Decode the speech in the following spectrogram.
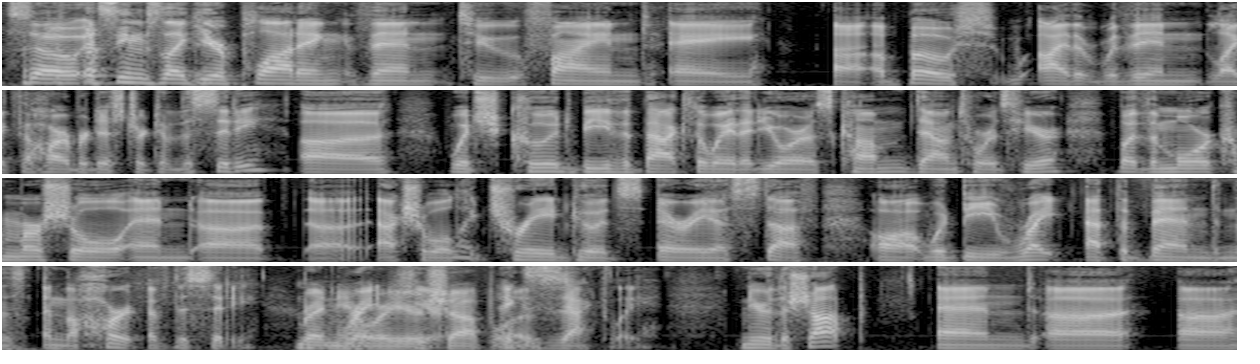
So it seems like you're plotting then to find a uh, a boat either within like the harbor district of the city, uh, which could be the back the way that Jøra's come down towards here, but the more commercial and uh, uh, actual like trade goods area stuff uh, would be right at the bend in the in the heart of the city, Right near where your shop was. Exactly, near the shop and. Uh,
